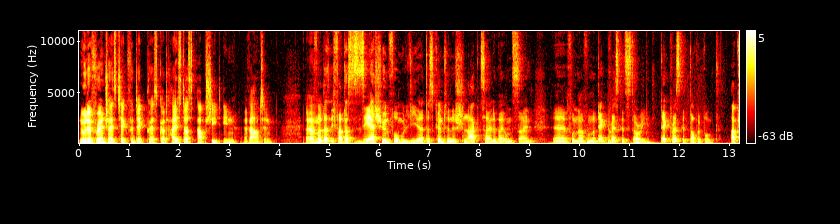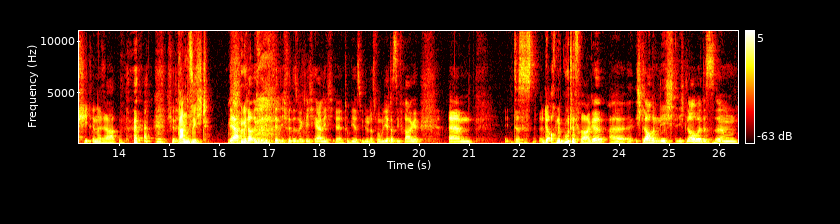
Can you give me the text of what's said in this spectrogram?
nur der Franchise-Tag für Dak Prescott, heißt das Abschied in Raten? Ähm, ich, fand das, ich fand das sehr schön formuliert. Das könnte eine Schlagzeile bei uns sein äh, von einer, von einer Dak Prescott Story. Dak Prescott Doppelpunkt. Abschied in Raten. Ransicht. Ja, genau. Ich finde ich find es wirklich herrlich, äh, Tobias, wie du das formuliert hast, die Frage. Ähm, das ist auch eine gute Frage. Äh, ich glaube nicht. Ich glaube, dass, ähm,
